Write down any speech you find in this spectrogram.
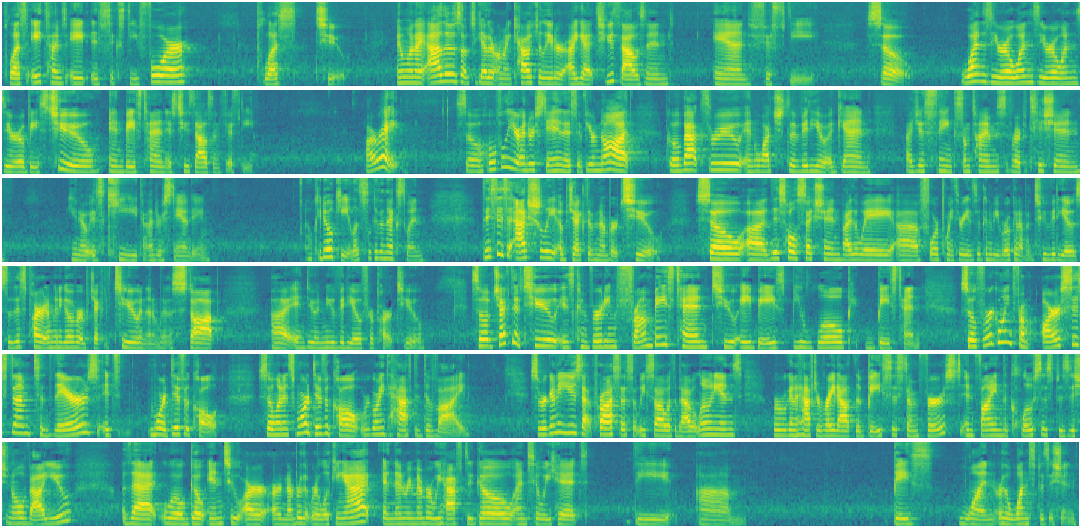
plus 8 times 8 is 64 plus 2. And when I add those up together on my calculator, I get 2,050. So 10, 10, 10, base 2, and base 10 is 2050. All right. So hopefully you're understanding this. If you're not, go back through and watch the video again. I just think sometimes repetition, you know, is key to understanding. Okie dokie, let's look at the next one. This is actually objective number two. So uh, this whole section, by the way, uh, 4.3 is going to be broken up in two videos. So this part, I'm going to go over objective two, and then I'm going to stop uh, and do a new video for part two. So objective two is converting from base 10 to a base below base 10. So if we're going from our system to theirs, it's more difficult. So when it's more difficult, we're going to have to divide. So we're going to use that process that we saw with the Babylonians where we're going to have to write out the base system first and find the closest positional value that will go into our, our number that we're looking at. And then remember, we have to go until we hit the um, base one or the ones position.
